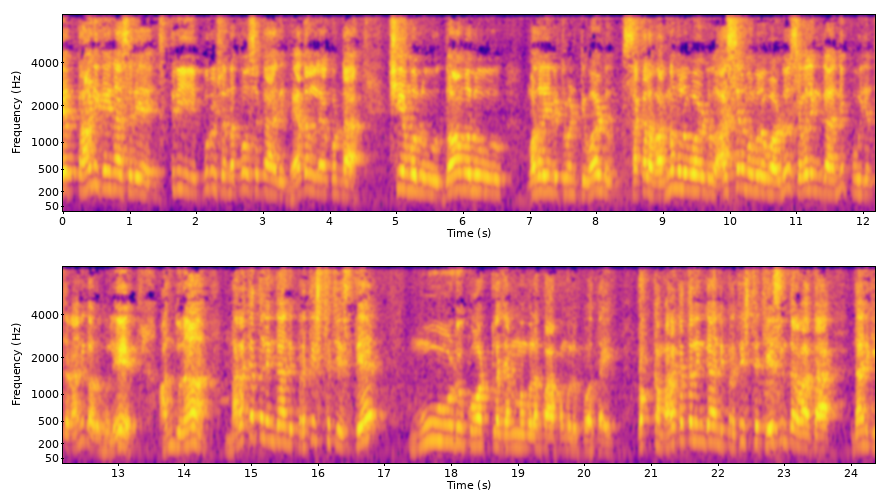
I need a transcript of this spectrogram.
ఏ ప్రాణికైనా సరే స్త్రీ పురుష నపుంసకాది భేదం లేకుండా చీమలు దోమలు మొదలైనటువంటి వాళ్ళు సకల వర్ణముల వాళ్ళు ఆశ్రమముల వాళ్ళు శివలింగాన్ని పూజించడానికి అర్హులే. అందున మరకత లింగాన్ని ప్రతిష్ఠ చేస్తే మూడు కోట్ల జన్మముల పాపములు పోతాయి. ఒక్క మరకత లింగాన్ని ప్రతిష్ఠ చేసిన తర్వాత దానికి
